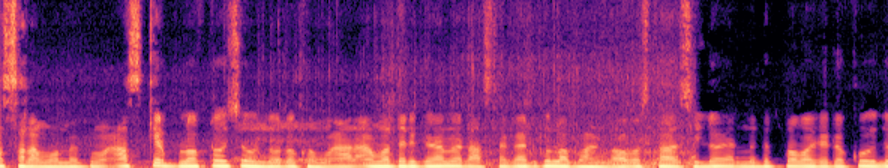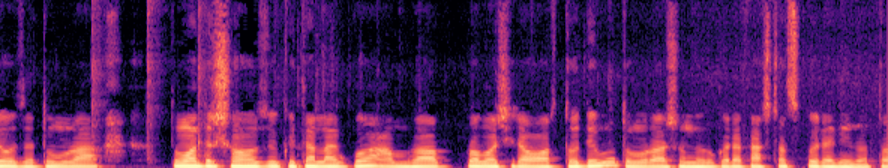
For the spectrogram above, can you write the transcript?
আসসালামু আলাইকুম। আজকের ব্লগটা হচ্ছে অন্যরকম। আর আমাদের গ্রামের রাস্তাঘাটগুলো ভাঙা অবস্থা ছিল। এর মধ্যে প্রবাসীরা কইলো যে, তোমরা, তোমাদের সহযোগিতা লাগবো, আমরা প্রবাসীরা অর্থ দেবো, তোমরা সুন্দর করে কাজ টাজ করে দিবে। তো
